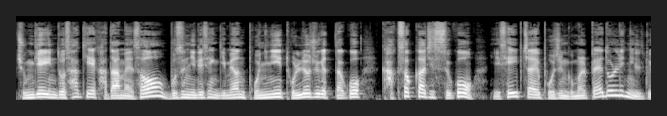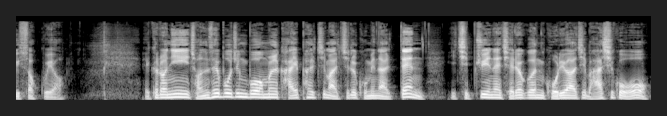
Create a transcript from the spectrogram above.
중개인도 사기에 가담해서 무슨 일이 생기면 본인이 돌려주겠다고 각서까지 쓰고 세입자의 보증금을 빼돌린 일도 있었고요. 그러니 전세보증보험을 가입할지 말지를 고민할 땐 집주인의 재력은 고려하지 마시고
